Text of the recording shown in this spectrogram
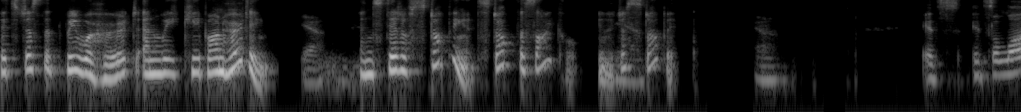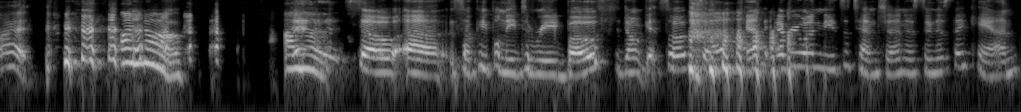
It's just that we were hurt and we keep on hurting. Yeah. Instead of stopping it stop the cycle you know just Yeah. stop it. Yeah. It's it's a lot. I know i know. So uh so people need to read both don't get so upset and everyone needs attention as soon as they can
